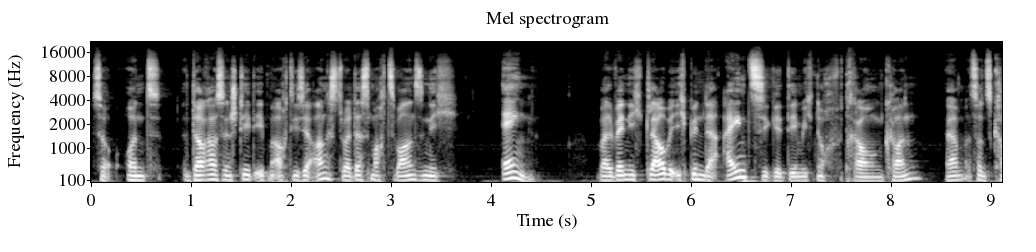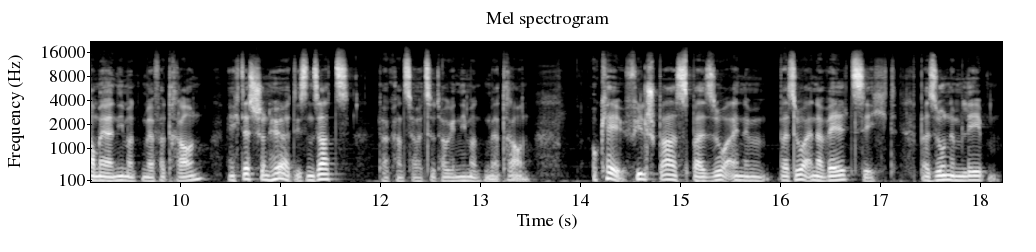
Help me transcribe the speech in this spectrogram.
So, und daraus entsteht eben auch diese Angst, weil das macht es wahnsinnig eng. Weil wenn ich glaube, ich bin der Einzige, dem ich noch vertrauen kann, ja, sonst kann man ja niemandem mehr vertrauen, wenn ich das schon höre, diesen Satz, da kannst du heutzutage niemandem mehr trauen. Okay, viel Spaß bei so, einem, bei so einer Weltsicht, bei so einem Leben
